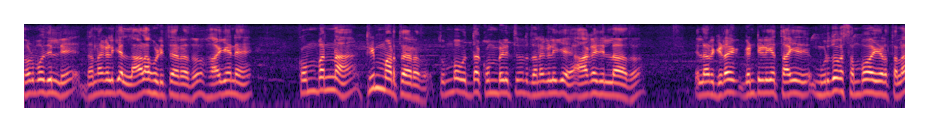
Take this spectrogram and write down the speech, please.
ನೋಡ್ಬೋದು ಇಲ್ಲಿ ದನಗಳಿಗೆ ಲಾಳ ಹೊಡಿತಾ ಇರೋದು ಹಾಗೇ ಕೊಂಬನ್ನು ಟ್ರಿಮ್ ಮಾಡ್ತಾ ಇರೋದು. ತುಂಬ ಉದ್ದ ಕೊಂಬೆಳಿತು ಅಂದರೆ ದನಗಳಿಗೆ ಆಗೋದಿಲ್ಲ ಅದು. ಎಲ್ಲರೂ ಗಿಡ ಗಂಟೆಗಳಿಗೆ ತಾಯಿ ಮುರಿದೋಗೋ ಸಂಭವ ಇರುತ್ತಲ್ಲ,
